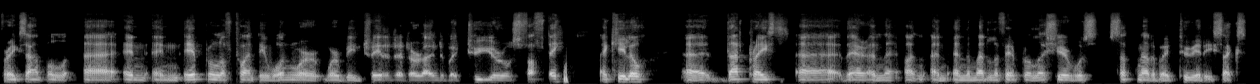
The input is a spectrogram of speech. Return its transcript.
for example, uh, in, in April of 21 were, were being traded at around about two euros 50 a kilo. Uh, that price uh, there in the, in, in the middle of April this year was sitting at about 286.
